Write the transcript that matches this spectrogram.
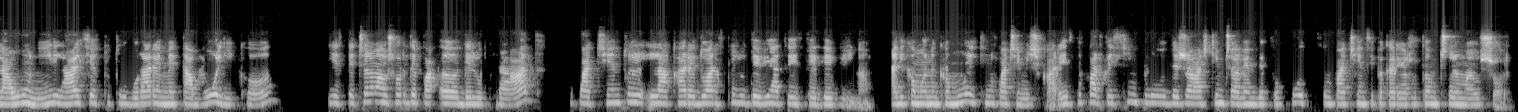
la unii, la alții este o tulburare metabolică, este cel mai ușor de, ă, de lucrat cu pacientul la care doar stilul de viață este de vină. Adică mănâncă mult, nu face mișcare. Este foarte simplu, deja știm ce avem de făcut, sunt pacienții pe care îi ajutăm cel mai ușor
